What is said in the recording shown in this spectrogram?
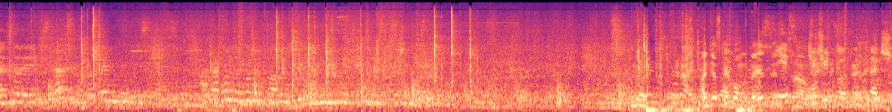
Отдел регистрации. А так он может получить А детская комната есть здесь? Есть чуть-чуть вот дальше.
